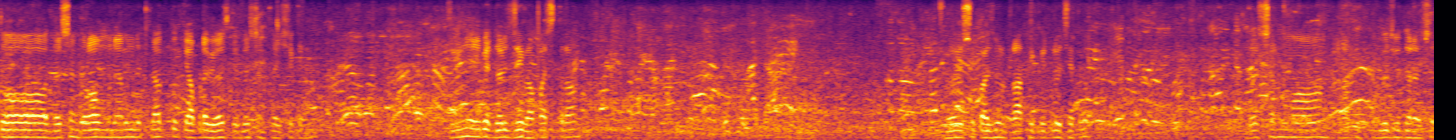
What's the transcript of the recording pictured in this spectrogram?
તો દર્શન કરવામાં મને એમ નથી લાગતું કે આપણે વ્યવસ્થિત દર્શન થઈ શકે જીની કે દરજી બાપસ્તરામ જોઈ શકો ટ્રાફિક કેટલું છે તો દર્શનમાં ટ્રાફિક ખૂબ જ વધારે છે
